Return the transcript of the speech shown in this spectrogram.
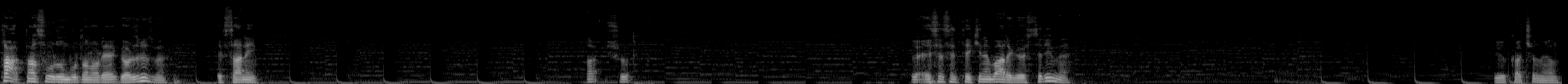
Tak nasıl vurdum buradan oraya gördünüz mü? Efsaneyim. Ha şu şu SS'in tekini bari göstereyim mi? Büyük kaçırmayalım.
